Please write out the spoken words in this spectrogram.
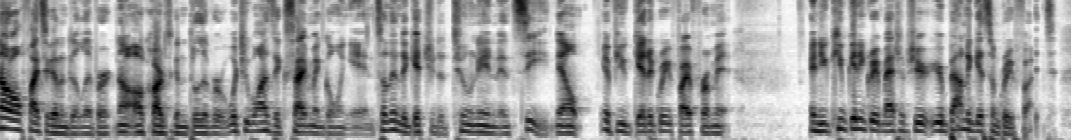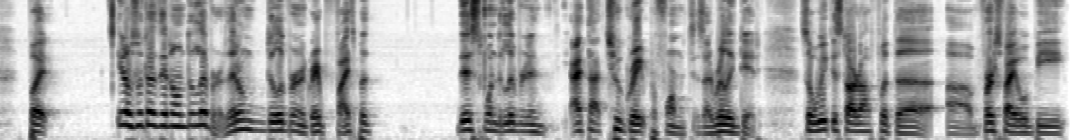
not all fights are going to deliver. Not all cards are going to deliver. What you want is excitement going in, something to get you to tune in and see. Now, if you get a great fight from it, and you keep getting great matchups, you're, you're bound to get some great fights. But you know, sometimes they don't deliver. They don't deliver in great fights, but this one delivered in I thought two great performances. I really did. So we could start off with the uh, first fight will be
